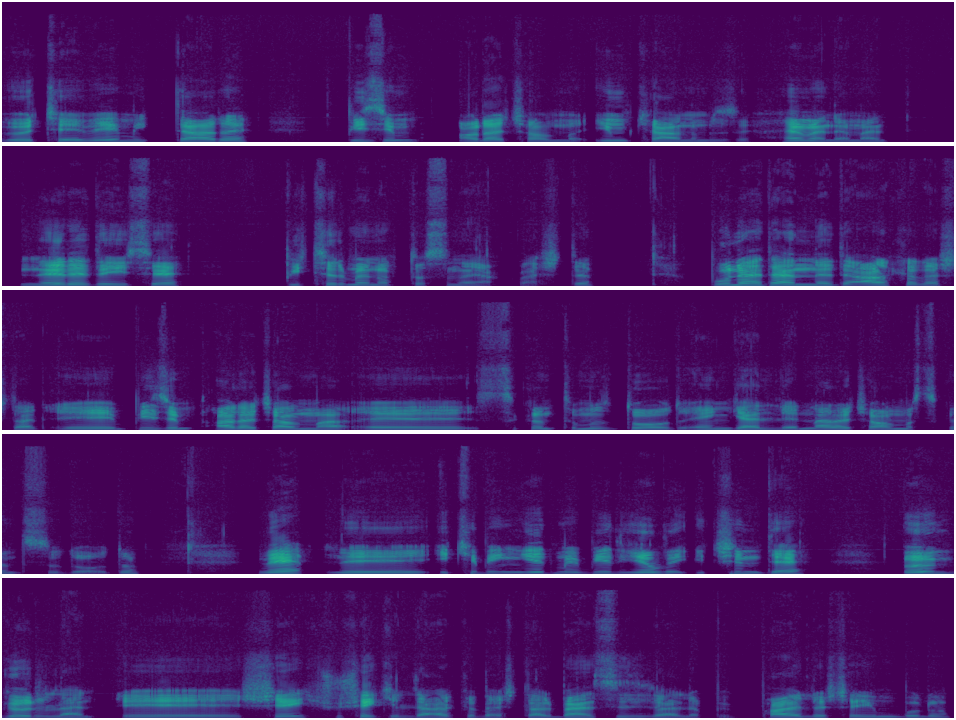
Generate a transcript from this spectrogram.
ÖTV miktarı bizim araç alma imkanımızı hemen hemen neredeyse bitirme noktasına yaklaştı. Bu nedenle de arkadaşlar e, bizim araç alma e, sıkıntımız doğdu. Engellerin araç alma sıkıntısı doğdu. Ve e, 2021 yılı içinde öngörülen e, şey şu şekilde arkadaşlar. Ben sizlerle paylaşayım bunu.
